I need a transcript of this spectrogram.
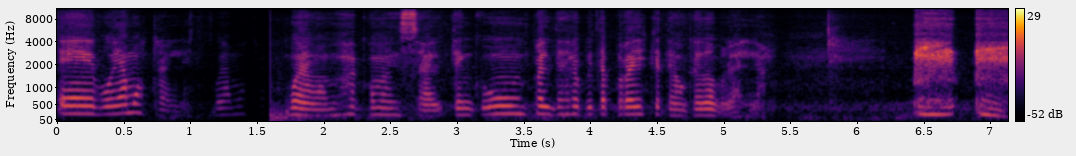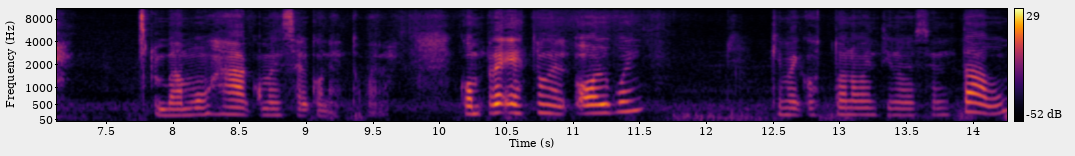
Eh, voy a mostrarles, voy a mostrar. Bueno, vamos a comenzar. Tengo un par de ropitas por ahí que tengo que doblarla. vamos a comenzar con esto. Bueno, compré esto en el Allway, que me costó 99 centavos.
